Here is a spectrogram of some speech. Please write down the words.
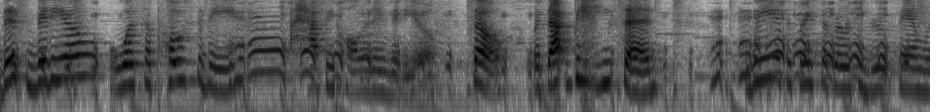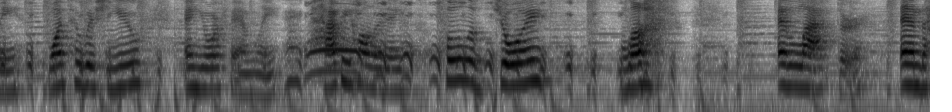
this video was supposed to be a happy holiday video. So with that being said, we at the Three Step Realty Group family want to wish you and your family happy holidays full of joy, love, and laughter. And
